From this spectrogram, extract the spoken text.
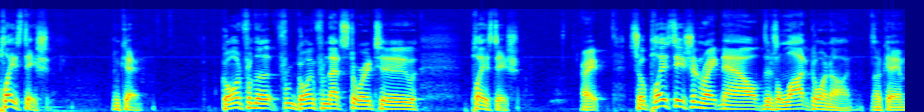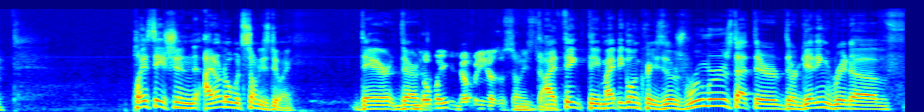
PlayStation. Okay. Going from the from going from that story to PlayStation. All right. So PlayStation right now, there's a lot going on. Okay. PlayStation, I don't know what Sony's doing. They're they're Nobody nobody knows what Sony's doing. I think they might be going crazy. There's rumors that they're they're getting rid of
